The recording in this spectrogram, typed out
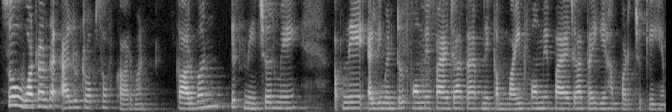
so what are the allotropes of carbon carbon इस नेचर में अपने एलिमेंटल फॉर्म में पाया जाता है, अपने कंबाइंड फॉर्म में पाया जाता है, ये हम पढ़ चुके हैं।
